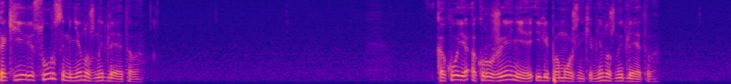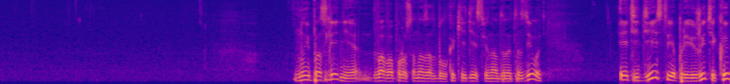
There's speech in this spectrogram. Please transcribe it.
Какие ресурсы мне нужны для этого? Какое окружение или помощники мне нужны для этого? Ну и последнее, два вопроса назад был, какие действия надо это сделать. Эти действия привяжите к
